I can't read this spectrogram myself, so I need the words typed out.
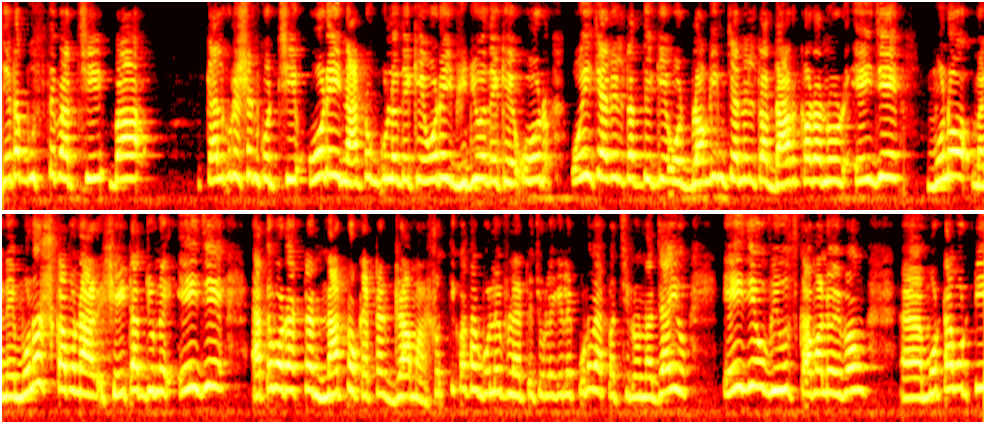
যেটা বুঝতে পারছি বা ক্যালকুলেশন করছি, ওর এই নাটকগুলো দেখে, ওর এই ভিডিও দেখে, ওর ওই চ্যানেলটার থেকে, ওর ব্লগিং চ্যানেলটা দাঁড় করানোর এই যে মনো মানে মনস্কামনার সেইটার জন্য এই যে এত বড় একটা নাটক, একটা ড্রামা, সত্যি কথা বলে ফ্ল্যাটে চলে গেলে কোনো ব্যাপার ছিল না। যাই হোক, এই যে ও ভিউজ কামালো এবং মোটামুটি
